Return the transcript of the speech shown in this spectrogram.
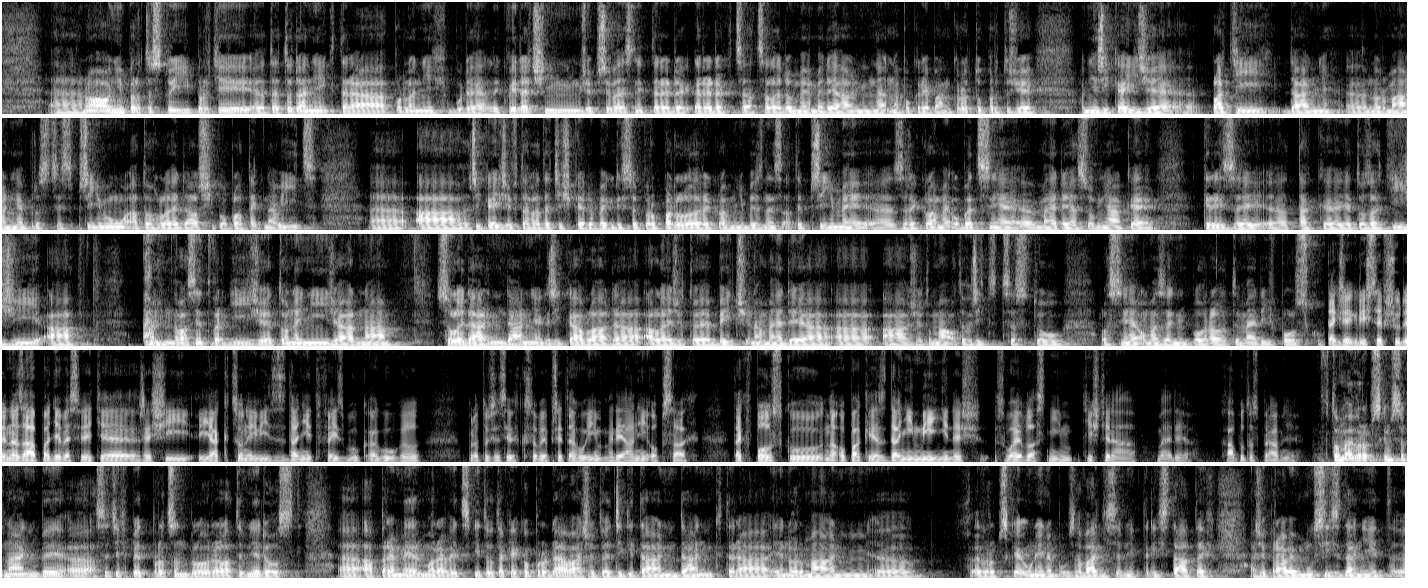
Eh, no a oni protestují proti eh, této dani, která podle nich bude likvidační, může přivést některé redakce a celé domy mediální na, na pokry bankrotu, protože oni říkají, že platí daň normálně prostě z příjmů a tohle je další poplatek navíc. Eh, a říkají, že v téhle těžké době, kdy se propadl reklamní biznes a ty příjmy eh, z reklamy obecně, eh, média jsou v nějaké krizi, tak je to zatíží a vlastně tvrdí, že to není žádná solidární daň, jak říká vláda, ale že to je byč na média a, a že to má otevřít cestu vlastně omezení plurality médií v Polsku. Takže když se všude na západě ve světě řeší, jak co nejvíc zdanit Facebook a Google, protože si k sobě přitahují mediální obsah, tak v Polsku naopak je zdaní míň než svoje vlastní tištěná média. Chápu to správně. V tom evropském srovnání by uh, asi těch 5% bylo relativně dost uh, a premiér Moravický to tak jako prodává, že to je digitální daň, která je normální uh, v Evropské unii nebo zavádí se v některých státech a že právě musí zdanit uh,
